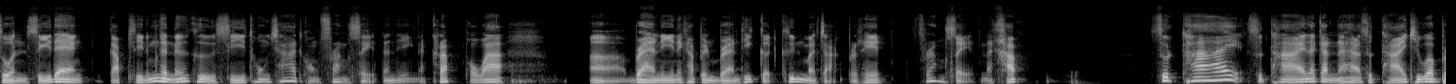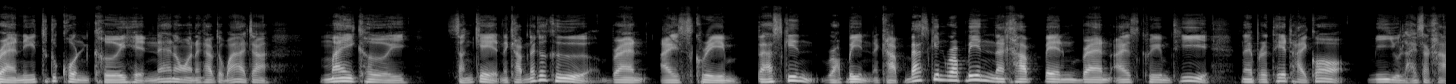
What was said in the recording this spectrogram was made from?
ส่วนสีแดงกับสีน้ำเงินนั่นก็คือสีธงชาติของฝรั่งเศสนั่นเองนะครับ เพราะว่าแบรนด์นี้นะครับเป็นแบรนด์ที่เกิดขึ้นมาจากประเทศฝรั่งเศสนะครับ สุดท้ายสุดท้ายแล้วกันนะฮะสุดท้ายคิดว่าแบรนด์นี้ทุกๆคนเคยเห็นแน่นอนนะครับ แต่ว่าอาจจะไม่เคยสังเกตนะครับ นั่นก็คือแบรนด์ไอศครีม Baskin Robbins นะครับ Baskin Robbins นะครับเป็นแบรนด์ไอศครีมที่ในประเทศไทยก็มีอยู่หลายสาขา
